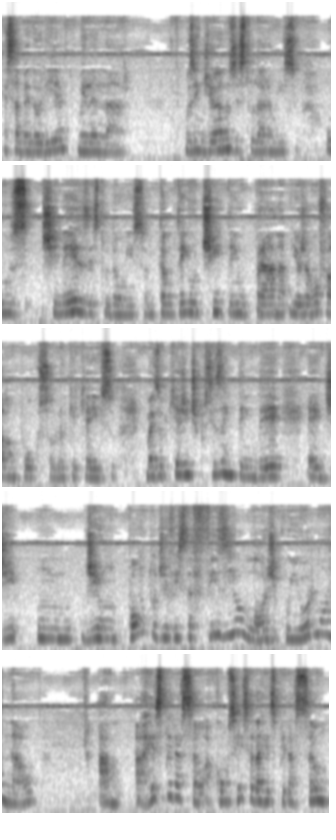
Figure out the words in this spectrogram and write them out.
é sabedoria milenar. Os indianos estudaram isso, os chineses estudam isso. Então tem o Ti, tem o Prana, e eu já vou falar um pouco sobre o que, que é isso. Mas o que a gente precisa entender é de um, de um ponto de vista fisiológico e hormonal, a, a respiração, a consciência da respiração,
